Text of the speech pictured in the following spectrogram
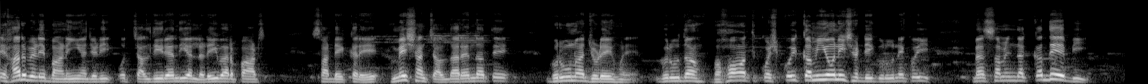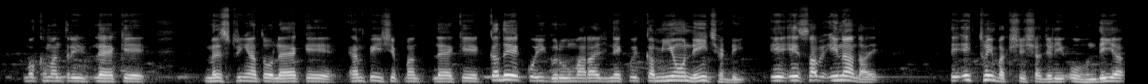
ਤੇ ਹਰ ਵੇਲੇ ਬਾਣੀ ਆ ਜਿਹੜੀ ਉਹ ਚੱਲਦੀ ਰਹਿੰਦੀ ਆ, ਲੜੀਵਾਰ ਪਾਠ ਸਾਡੇ ਘਰੇ ਹਮੇਸ਼ਾ ਚੱਲਦਾ ਰਹਿੰਦਾ ਤੇ ਗੁਰੂ ਨਾਲ ਜੁੜੇ ਹੋਏ ਗੁਰੂ ਦਾ ਬਹੁਤ ਕੁਝ ਕੋਈ ਕਮੀਓ ਨਹੀਂ ਛੱਡੀ ਗੁਰੂ ਨੇ, ਕੋਈ ਮੈਂ ਸਮਝਦਾ ਕਦੇ ਵੀ ਮੁੱਖ ਮੰਤਰੀ ਲੈ ਕੇ, ਮਿਨਿਸਟਰੀਆਂ ਤੋਂ ਲੈ ਕੇ ਐਮਪੀ ਸ਼ਿਪਾਂ ਲੈ ਕੇ ਕਦੇ ਕੋਈ ਗੁਰੂ ਮਹਾਰਾਜ ਨੇ ਕੋਈ ਕਮੀਓ ਨਹੀਂ ਛੱਡੀ। ਇਹ ਇਹ ਸਭ ਇਹਨਾਂ ਦਾ ਏ। ਤੇ ਇੱਥੋਂ ਹੀ ਬਖਸ਼ਿਸ਼ ਆ ਜਿਹੜੀ ਉਹ ਹੁੰਦੀ ਆ।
